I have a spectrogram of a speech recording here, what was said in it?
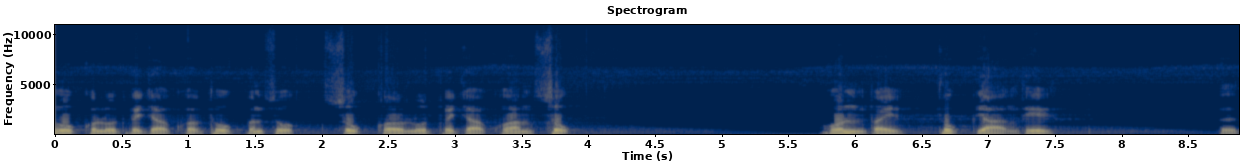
ทุกข์ก็หลุดไปจากความทุกข์มันสุข สุขก็หลุดไปจากความสุข พ้นไปทุกอย่างที่เกิด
